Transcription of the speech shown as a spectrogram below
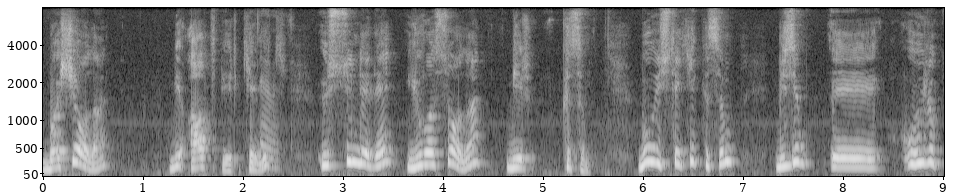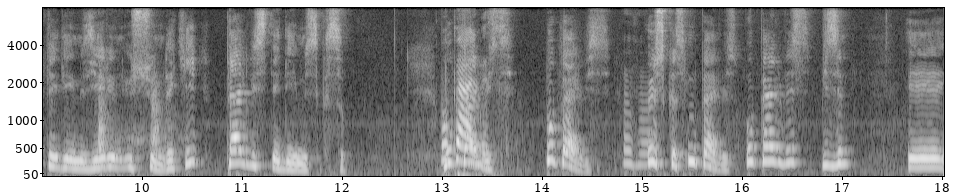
başı olan bir alt bir kemik, Evet. üstünde de yuvası olan bir kısım. Bu üstteki kısım bizim e, uyluk dediğimiz yerin üstündeki pelvis dediğimiz kısım. Bu pelvis. Bu pelvis. Üst kısmı pelvis. Bu pelvis bizim e,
